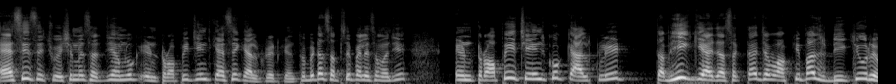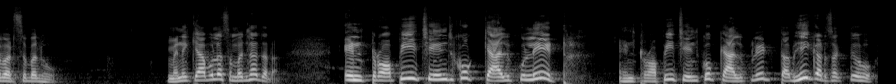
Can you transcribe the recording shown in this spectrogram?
ऐसी सिचुएशन में सर जी हम लोग इंट्रॉपी चेंज कैसे कैलकुलेट करें? तो बेटा सबसे पहले समझिए इंट्रॉपी चेंज को कैलकुलेट तभी किया जा सकता है जब आपके पास डी क्यू रिवर्सिबल हो। मैंने क्या बोला? समझना जरा। इंट्रॉपी चेंज को कैलकुलेट एंट्रोपी चेंज को कैलकुलेट तभी कर सकते हो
